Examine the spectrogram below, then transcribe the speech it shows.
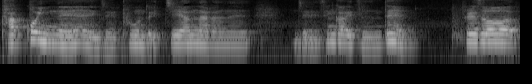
닫고 있는 이제 부분도 있지 않나라는 이제 생각이 드는데 그래서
